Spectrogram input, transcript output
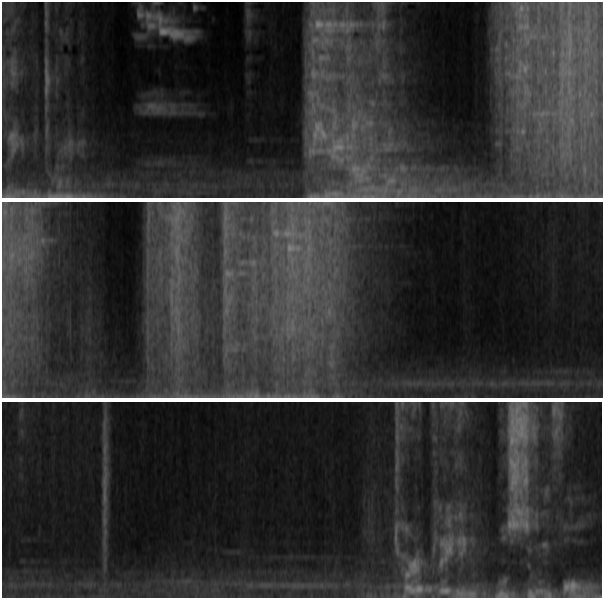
Slain the dragon. Need eyes on him. Turret plating will soon fall.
